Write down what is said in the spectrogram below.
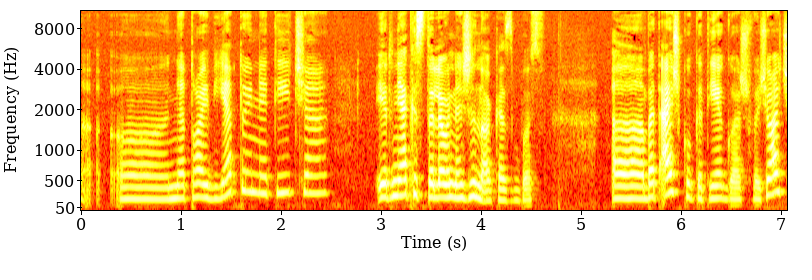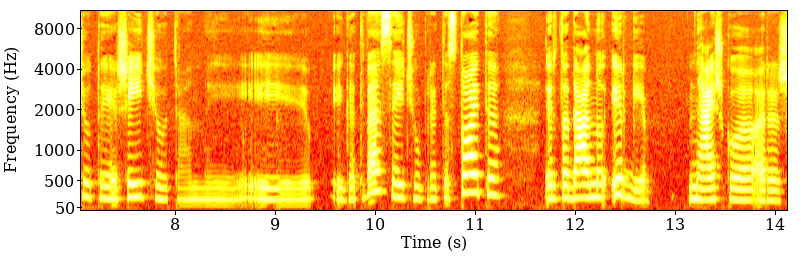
uh, netoj vietoj netyčia ir niekas toliau nežino, kas bus. Bet aišku, kad jeigu aš važiuočiau, tai aš eičiau ten į, į, į gatves, eičiau protestuoti ir tada, nu, irgi neaišku, ar aš,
